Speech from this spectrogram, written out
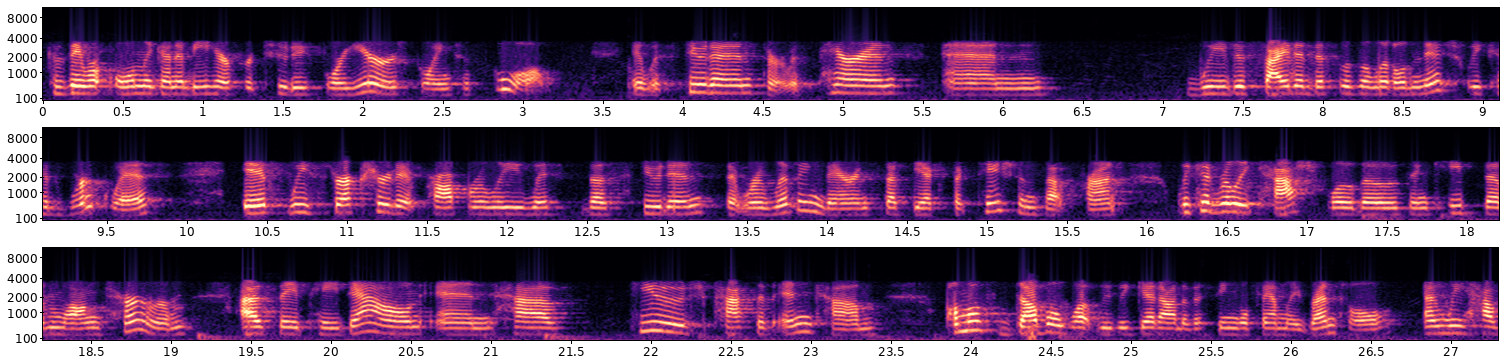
because they were only going to be here for two to four years going to school. It was students or it was parents, and we decided this was a little niche we could work with if we structured it properly with the students that were living there and set the expectations up front, we could really cash flow those and keep them long term as they pay down and have huge passive income, almost double what we would get out of a single family rental, and we have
